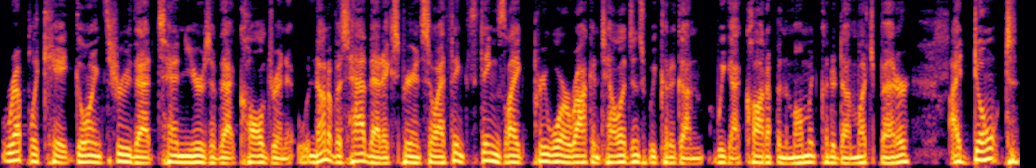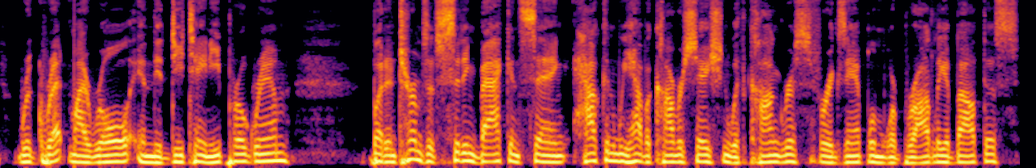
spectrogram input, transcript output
replicate going through that 10 years of that cauldron. None of us had that experience. So I think things like pre-war Iraq intelligence, we could have gone, we got caught up in the moment, could have done much better. I don't regret my role in the detainee program. But in terms of sitting back and saying, how can we have a conversation with Congress, for example, more broadly about this?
